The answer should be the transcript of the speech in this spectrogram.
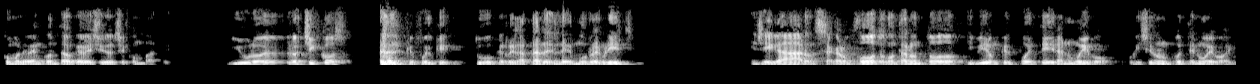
cómo le habían contado que había sido ese combate. Y uno de los chicos, que fue el que tuvo que relatar el de Murray Bridge, llegaron, sacaron fotos, contaron todo, y vieron que el puente era nuevo, porque hicieron un puente nuevo ahí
